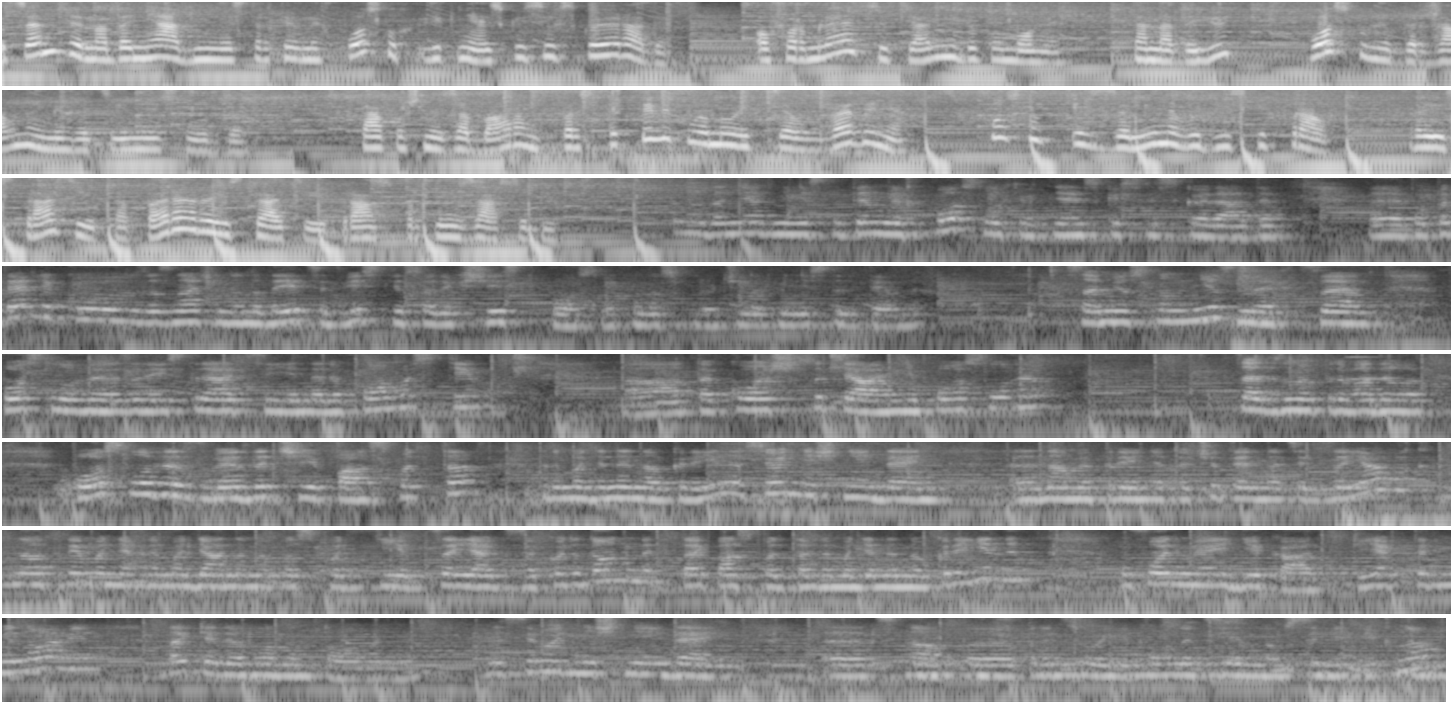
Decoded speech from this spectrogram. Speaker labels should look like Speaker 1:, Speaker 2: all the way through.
Speaker 1: У центрі надання адміністративних послуг Вікнянської сільської ради оформляють соціальні допомоги та надають послуги Державної міграційної служби. Також незабаром в перспективі планується введення послуг із заміни водійських прав, реєстрації та перереєстрації транспортних засобів.
Speaker 2: Надання адміністративних послуг Вітнянської сільської ради. Е, По переліку зазначено надається 246 послуг у нас включено адміністративних. Самі основні з них це послуги з реєстрації нерухомості, а також соціальні послуги. Зараз ми проводили послуги з видачі паспорта громадянина України. На Сьогоднішній день е, нами прийнято 14 заявок на отримання громадянами паспортів. Це як закордонних, так і паспорта громадянина України у формі ID картки, як термінові, так і регламентовані. На сьогоднішній день ЦНАП е, працює повноцінно в селі Вікно.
